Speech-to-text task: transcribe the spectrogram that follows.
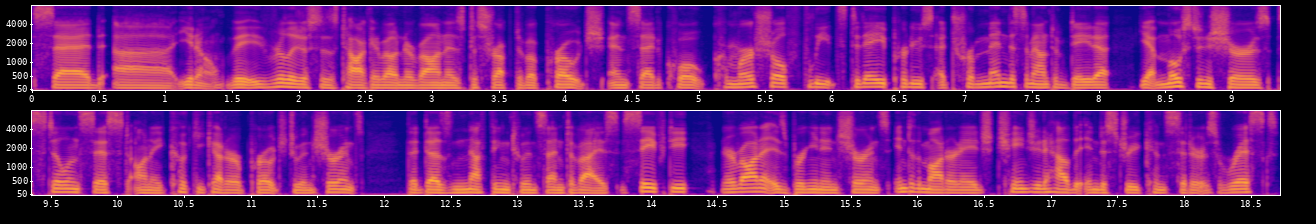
said, uh, you know, they really just is talking about Nirvana's disruptive approach and said, quote, commercial fleets today produce a tremendous amount of data, yet most insurers still insist on a cookie cutter approach to insurance that does nothing to incentivize safety. Nirvana is bringing insurance into the modern age, changing how the industry considers risks.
